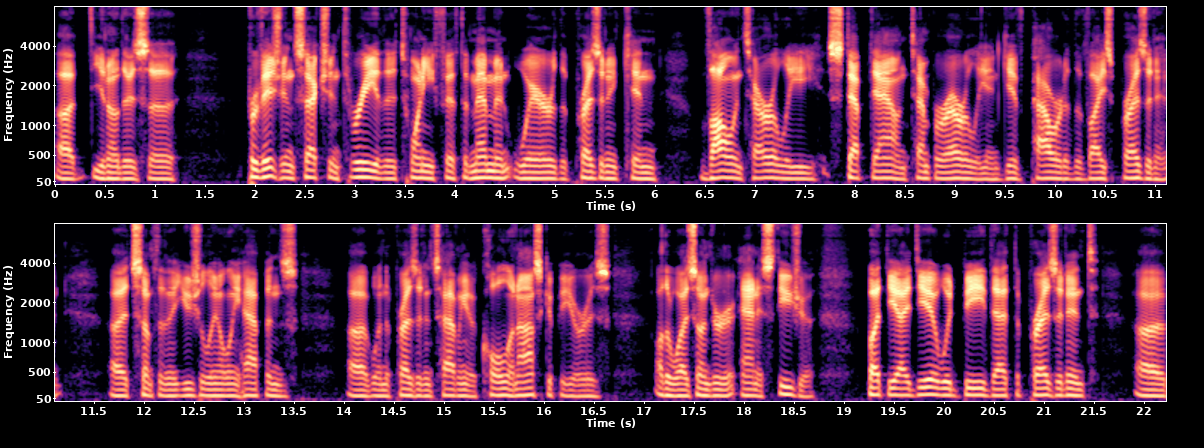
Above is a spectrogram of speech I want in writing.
Uh, you know, there's a provision, Section 3 of the 25th Amendment, where the president can voluntarily step down temporarily and give power to the vice president. Uh, it's something that usually only happens uh, when the president's having a colonoscopy or is otherwise under anesthesia. But the idea would be that the president uh,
